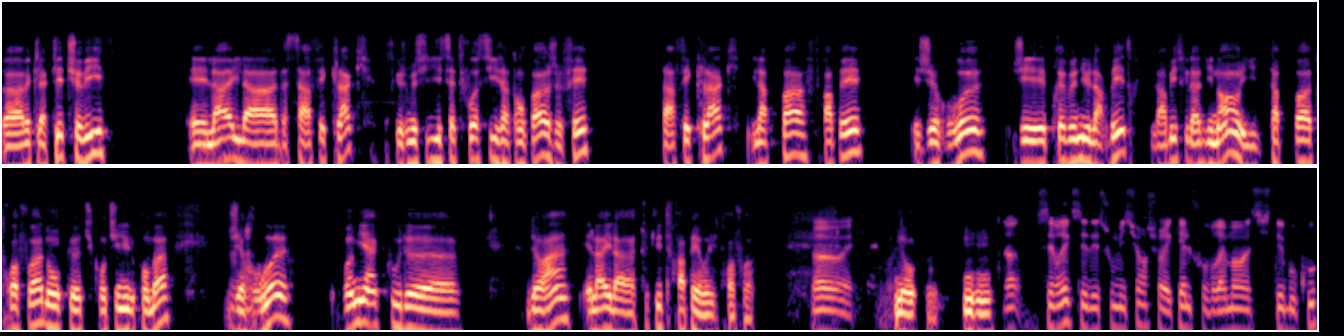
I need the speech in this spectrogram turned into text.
avec la clé de cheville. Et là, il a, ça a fait claque, parce que je me suis dit, cette fois-ci, j'attends pas, je fais. Ça a fait claque, il n'a pas frappé. Et j'ai re, j'ai prévenu l'arbitre. L'arbitre, il a dit non, il tape pas trois fois, donc euh, tu continues le combat. J'ai mhm. remis un coup de, de rein, et là, il a tout de suite frappé, oui, trois fois. ouais. Donc, mhm. C'est vrai que c'est des soumissions sur lesquelles il faut vraiment insister beaucoup.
